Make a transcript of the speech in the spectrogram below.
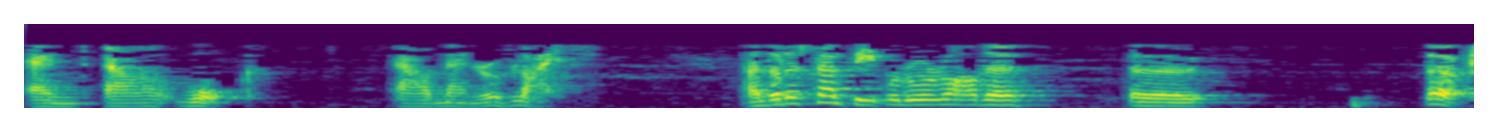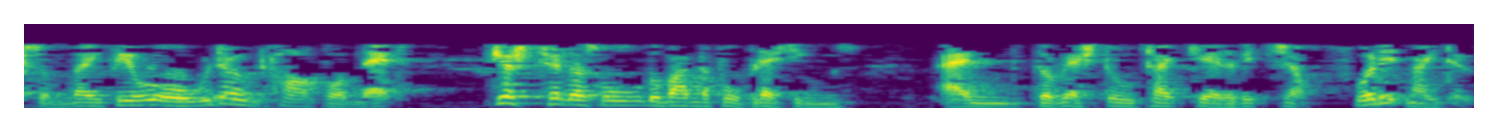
and our walk, our manner of life. And there are some people who are rather uh, irksome. They feel, oh, we don't harp on that. Just tell us all the wonderful blessings and the rest will take care of itself. Well, it may do.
